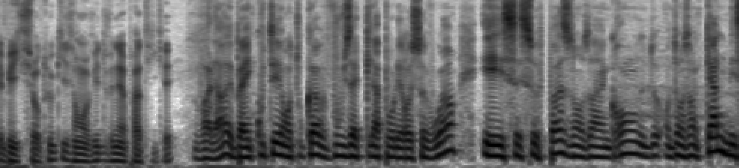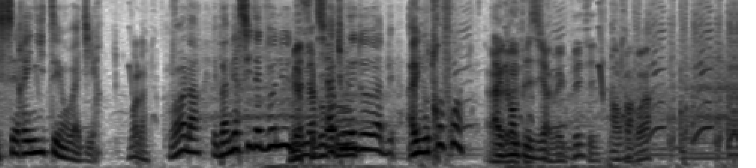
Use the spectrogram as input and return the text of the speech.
Et puis surtout qu'ils ont envie de venir pratiquer. Voilà, et ben écoutez, en tout cas, vous êtes là pour les recevoir. Et ça se passe dans un, grand, dans un calme et sérénité, on va dire. Voilà. Voilà. Et ben merci d'être venus. Merci à tous les deux. À, à une autre fois. Avec grand plaisir. Avec plaisir. Au revoir. « 30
